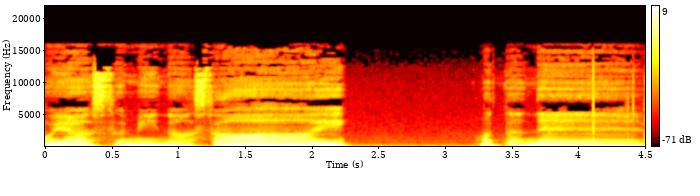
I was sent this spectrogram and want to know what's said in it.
おやすみなさい。またね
